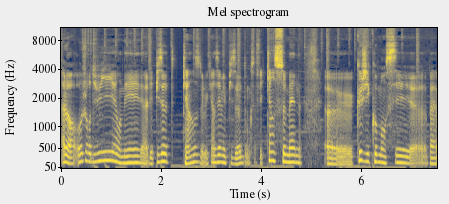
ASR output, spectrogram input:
Alors aujourd'hui on est à l'épisode 15, le 15e épisode, donc ça fait 15 semaines euh, que j'ai commencé euh, bah,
